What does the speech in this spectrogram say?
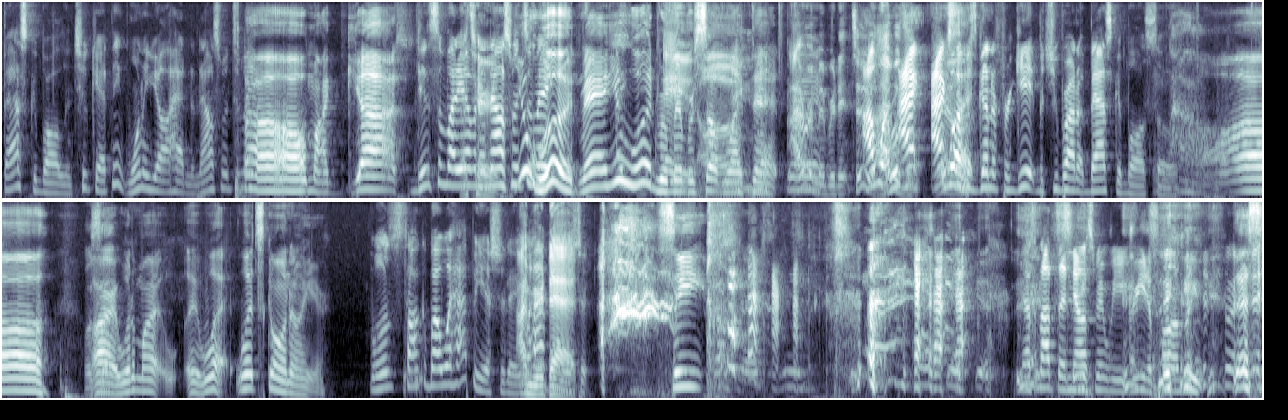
basketball and 2K, I think one of y'all had an announcement to make. oh my gosh, Didn't somebody have an hear announcement you to make? would, man. You would remember Hey, something um, like that. I remembered it too. I, wa- was I actually What? was gonna forget, but you brought up basketball, so Uh, What's all right. up? What am I? eh, What what's going on here? well, let's talk about what happened yesterday. I'm What your happened dad. See. That's not the announcement we agreed upon. but- that's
